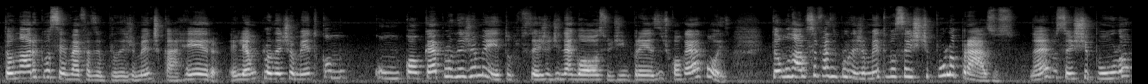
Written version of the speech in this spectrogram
Então, na hora que você vai fazer um planejamento de carreira, ele é um planejamento como, como qualquer planejamento, seja de negócio, de empresa, de qualquer coisa. Então, na hora que você faz um planejamento, você estipula prazos, né? Você estipula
